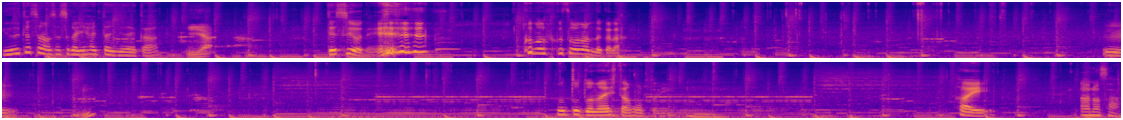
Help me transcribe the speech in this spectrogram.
ゆうたさんはさすがに入ったんじゃないか？あいや。ですよね。この服装なんだから。うん。ほんとどないしたん本当に。うん。はい。あのさ。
